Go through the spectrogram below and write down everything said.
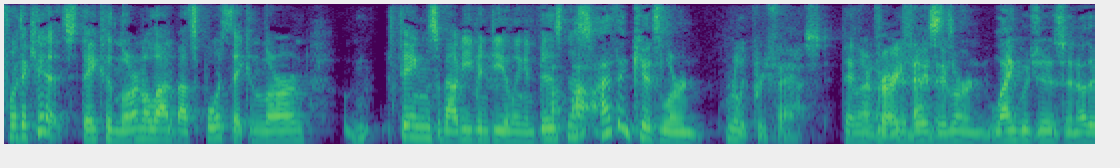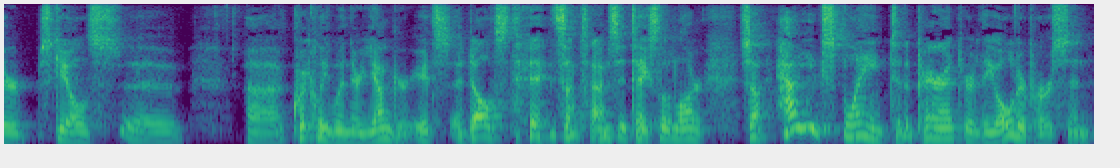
for the kids. They can learn a lot about sports. They can learn things about even dealing in business. I, I think kids learn really pretty fast. They learn very I mean, fast. They, they, learn languages and other skills. Uh, uh, quickly when they're younger. It's adults that sometimes it takes a little longer. So how do you explain to the parent or the older person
